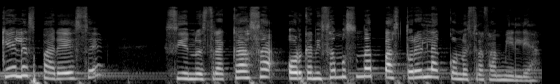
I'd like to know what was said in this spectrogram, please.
¿qué les parece si en nuestra casa organizamos una pastorela con nuestra familia?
